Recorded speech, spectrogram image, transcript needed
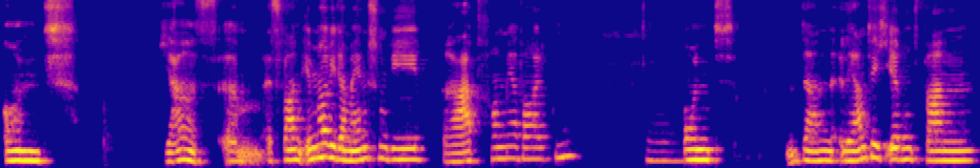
Und ja, es, ähm, es waren immer wieder Menschen, die Rat von mir wollten. Mhm. Und dann lernte ich irgendwann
